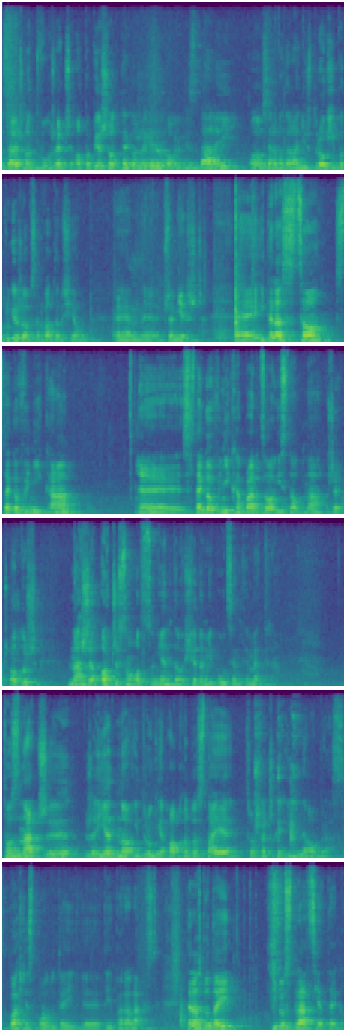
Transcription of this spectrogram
zależne od dwóch rzeczy. Od, po pierwsze od tego, że jeden obiekt jest dalej od obserwatora niż drugi, po drugie, że obserwator się e, przemieszcza. E, I teraz co z tego wynika? E, Z tego wynika bardzo istotna rzecz. Otóż nasze oczy są odsunięte o 7,5 cm. To znaczy, że jedno i drugie oko dostaje troszeczkę inny obraz, właśnie z powodu tej, e, tej paralaksy. Teraz tutaj ilustracja tego.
